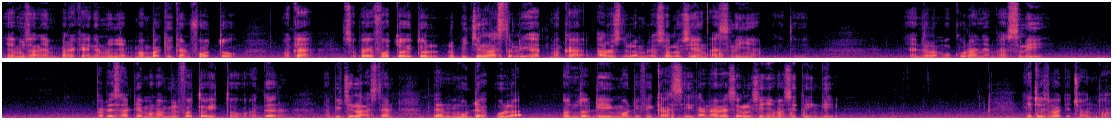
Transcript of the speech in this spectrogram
ya misalnya mereka ingin membagikan foto maka supaya foto itu lebih jelas terlihat maka harus dalam resolusi yang aslinya gitu ya. ya dalam ukuran yang asli pada saat dia mengambil foto itu agar lebih jelas dan dan mudah pula untuk dimodifikasi karena resolusinya masih tinggi. Itu sebagai contoh.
